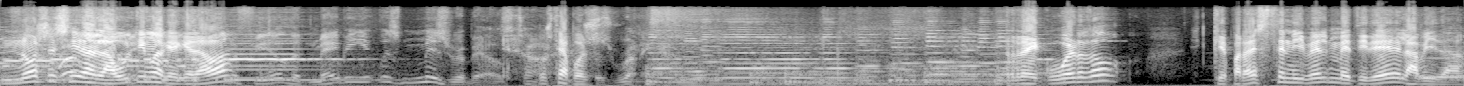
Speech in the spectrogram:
No sé si era la última que quedaba. Hostia, pues... Recuerdo que para este nivel me tiré la vida.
